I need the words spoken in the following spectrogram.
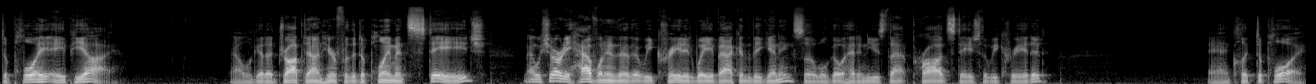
Deploy API. Now we'll get a drop down here for the deployment stage. Now we should already have one in there that we created way back in the beginning, so we'll go ahead and use that prod stage that we created. And click Deploy.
